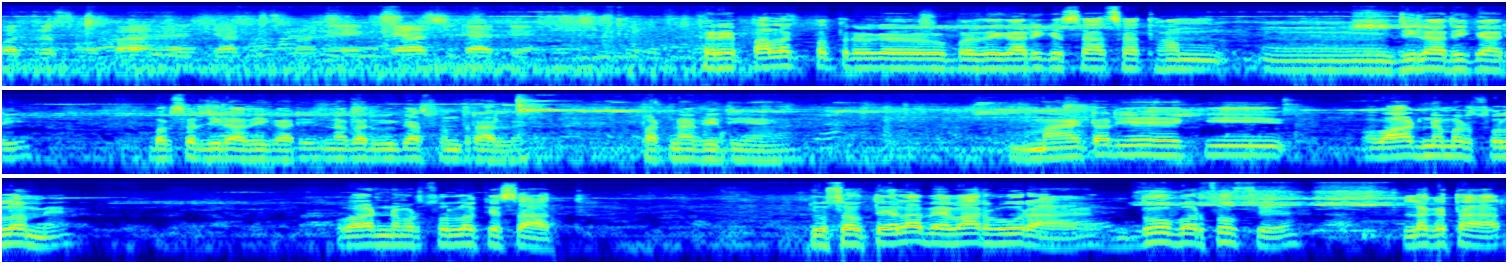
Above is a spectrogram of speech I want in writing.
पत्र सौंपा है, क्या कुछ मांगे, क्या शिकायतें हैं? करे पालक पत्र, पदाधिकारी के साथ साथ हम जिलाधिकारी, बक्सर जिलाधिकारी, नगर विकास मंत्रालय, पटना भी दिए हैं। मैटर ये है कि वार्ड नंबर 16 में, वार्ड नंबर 16 के साथ जो सौतेला व्यवहार हो रहा है, दो वर्षों से लगातार,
